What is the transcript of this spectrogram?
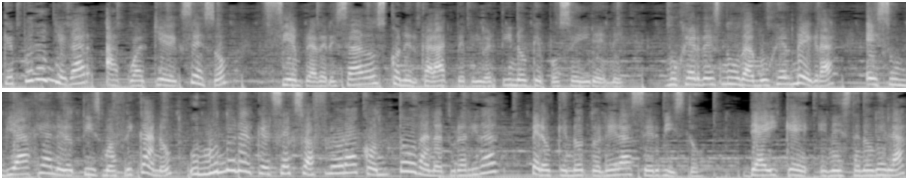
que pueden llegar a cualquier exceso siempre aderezados con el carácter libertino que posee Irene. Mujer desnuda, mujer negra, es un viaje al erotismo africano, un mundo en el que el sexo aflora con toda naturalidad, pero que no tolera ser visto. De ahí que, en esta novela,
